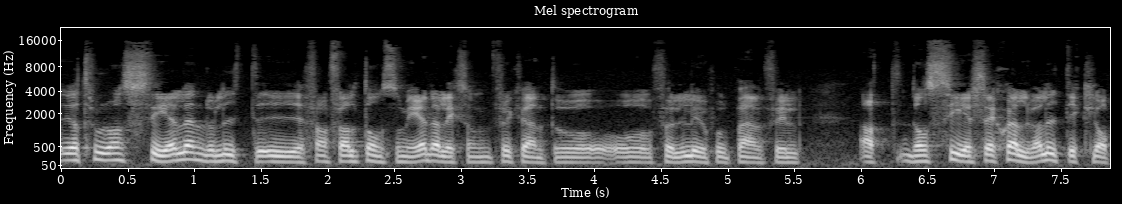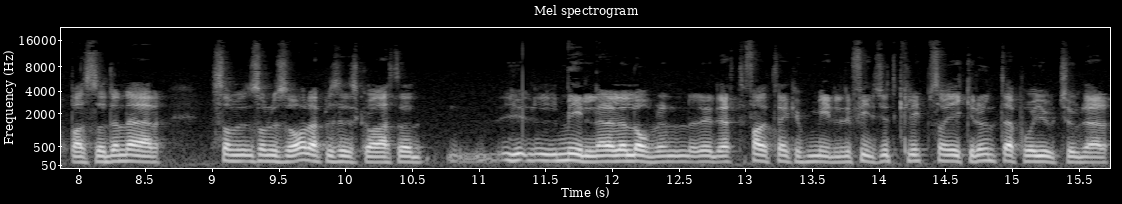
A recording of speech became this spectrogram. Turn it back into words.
jag tror de ser ändå lite i, framförallt de som är där liksom frekvent och, och följer Liverpool på Anfield, att de ser sig själva lite i Klopp. Alltså den där, som, som du sa där precis Carl, att eh, Milner eller Lovren, i detta fallet tänker jag på Milner, det finns ju ett klipp som gick runt där på Youtube där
